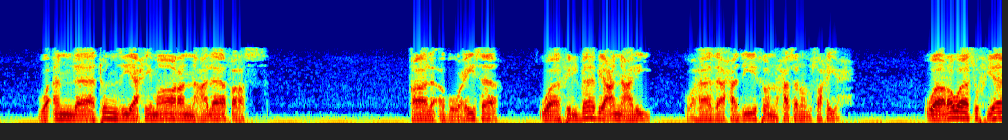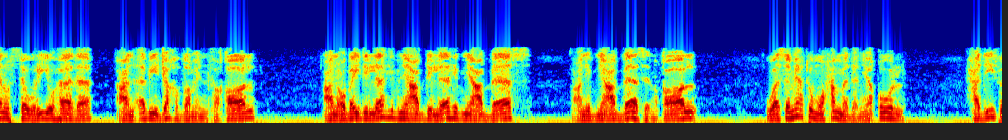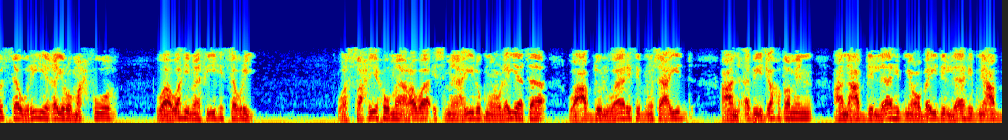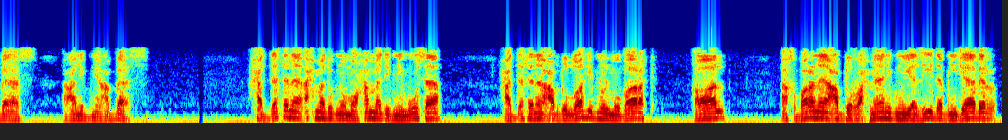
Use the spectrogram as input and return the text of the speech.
وأن لا تنزي حمارا على فرس. قال أبو عيسى وفي الباب عن علي وهذا حديث حسن صحيح. وروى سفيان الثوري هذا عن أبي جهضم فقال عن عبيد الله بن عبد الله بن عباس عن ابن عباس قال وسمعت محمدا يقول حديث الثوري غير محفوظ ووهم فيه الثوري والصحيح ما روى إسماعيل بن علية وعبد الوارث بن سعيد عن أبي جهضم عن عبد الله بن عبيد الله بن عباس عن ابن عباس. حدثنا أحمد بن محمد بن موسى حدثنا عبد الله بن المبارك قال أخبرنا عبد الرحمن بن يزيد بن جابر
